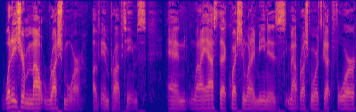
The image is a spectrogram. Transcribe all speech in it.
what is your Mount Rushmore of improv teams? And when I ask that question, what I mean is Mount Rushmore. It's got four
